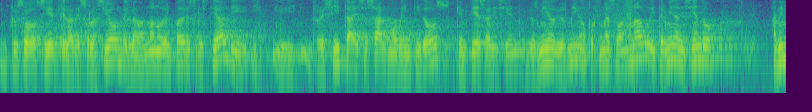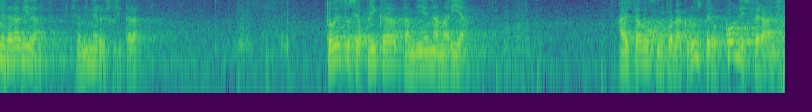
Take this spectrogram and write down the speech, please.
incluso siente la desolación del abandono del Padre Celestial y, recita ese Salmo 22 que empieza diciendo, Dios mío, Dios mío, ¿por qué me has abandonado? Y termina diciendo, a mí me dará vida, a mí me resucitará. Todo esto se aplica también a María. Ha estado junto a la cruz, pero con esperanza.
